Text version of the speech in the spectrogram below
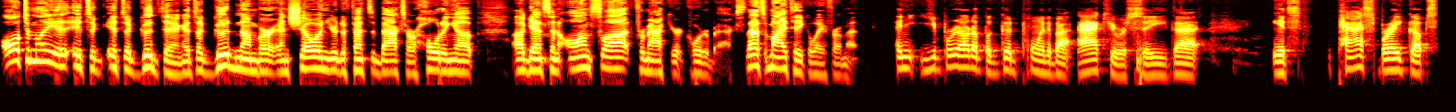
ultimately it's a it's a good thing. It's a good number and showing your defensive backs are holding up against an onslaught from accurate quarterbacks. That's my takeaway from it. And you brought up a good point about accuracy that it's pass breakups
